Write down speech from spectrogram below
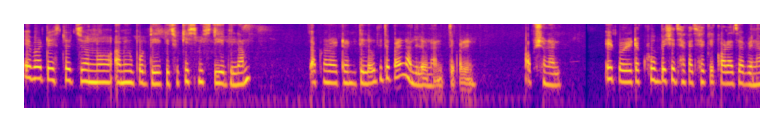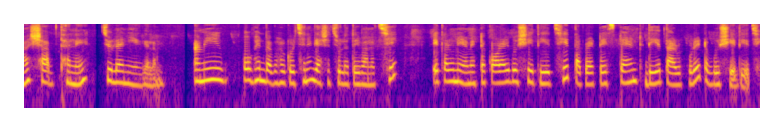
এবার টেস্টের জন্য আমি উপর দিয়ে কিছু কিশমিশ দিয়ে দিলাম। আপনারা এটা দিলেও দিতে পারেন, না দিলেও না দিতে পারেন। অপশনাল এরপর এটা খুব বেশি ঝাঁকাঝাঁকি করা যাবে না, সাবধানে চুলায় নিয়ে গেলাম। আমি ওভেন ব্যবহার করছি না, গ্যাসের চুলাতেই বানাচ্ছি। এ কারণে আমি একটা কড়াই বসিয়ে দিয়েছি, তারপর একটা স্ট্যান্ড দিয়ে তার উপরে এটা বসিয়ে দিয়েছি।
